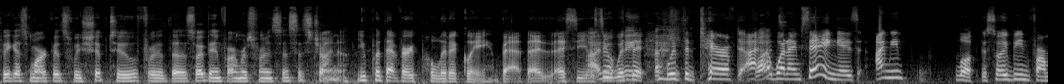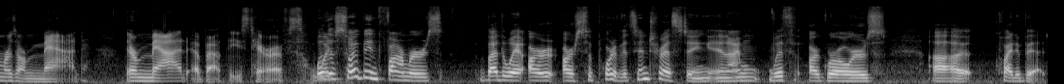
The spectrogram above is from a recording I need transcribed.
biggest markets we ship to for the soybean farmers, for instance, is China. You put that very politically, Beth. I, I see you I do with mean- the with the tariff. I, What? what I'm saying is, I mean, look, the soybean farmers are mad. They're mad about these tariffs. Well, What- the soybean farmers, by the way, are, are supportive. It's interesting, and I'm with our growers uh, quite a bit.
